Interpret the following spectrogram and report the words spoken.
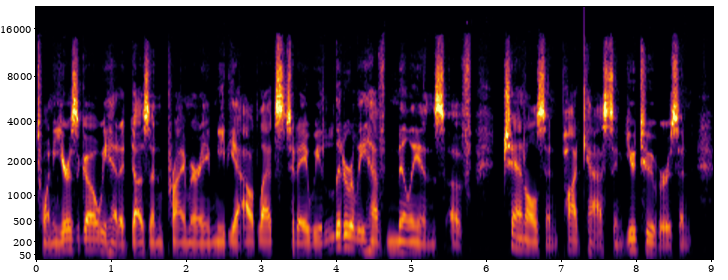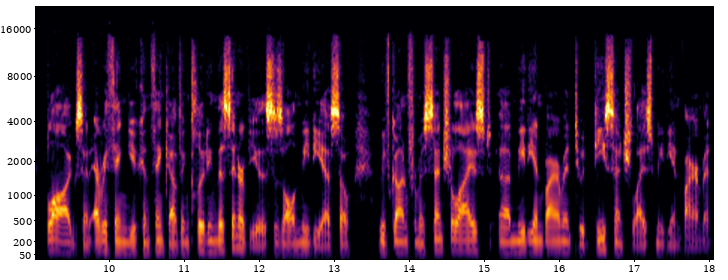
20 years ago, we had a dozen primary media outlets. Today, we literally have millions of channels and podcasts and YouTubers and blogs and everything you can think of, including this interview. This is all media. So we've gone from a centralized uh, media environment to a decentralized media environment.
